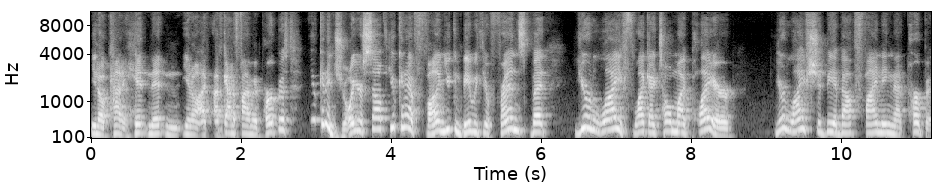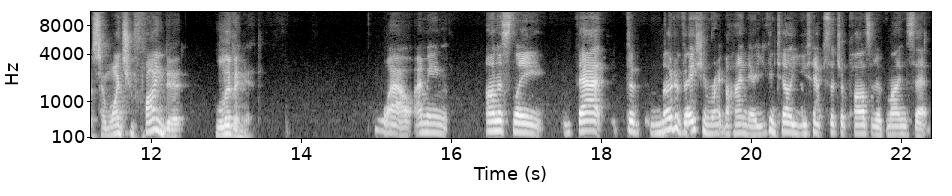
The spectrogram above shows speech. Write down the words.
you know kind of hitting it and you know I, I've got to find my purpose. You can enjoy yourself, you can have fun, you can be with your friends, but your life, like I told my player, your life should be about finding that purpose. And once you find it, living it. Wow. I mean, honestly, that the motivation right behind there, you can tell you have such a positive mindset.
